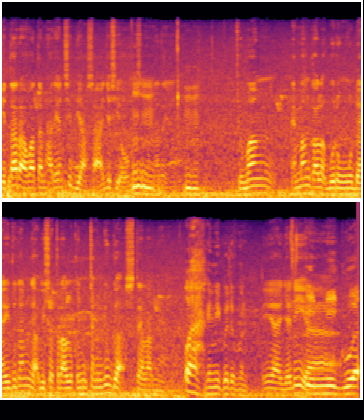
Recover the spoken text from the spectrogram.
kita rawatan harian sih biasa aja sih om Mm-mm. sebenarnya. Mm-mm. Cuma emang kalau burung muda itu kan nggak bisa terlalu kenceng juga setelannya. Wah ini gue demen. Iya jadi ya. Ini gue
